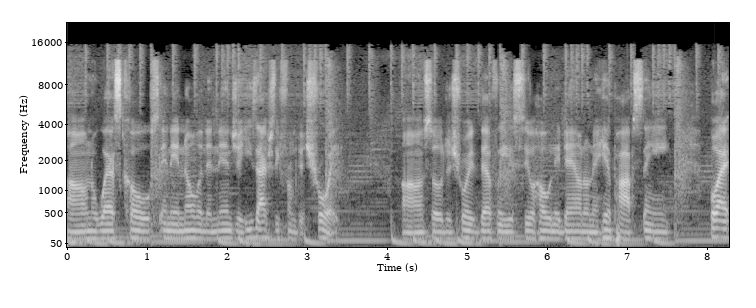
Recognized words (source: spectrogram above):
uh, on the west coast and then nolan the ninja he's actually from detroit uh, so detroit definitely is still holding it down on the hip-hop scene but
